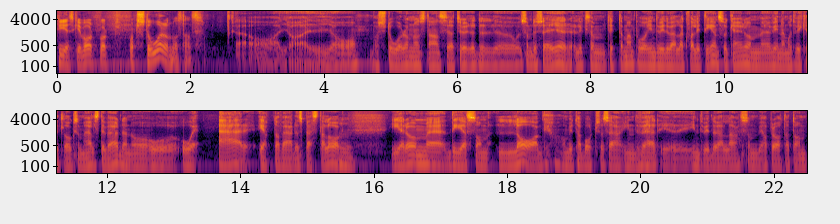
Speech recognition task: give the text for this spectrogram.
PSG? Vart, vart, vart står de någonstans? Ja, ja, ja, var står de någonstans? Jag tror, som du säger, liksom, tittar man på individuella kvaliteten så kan ju de vinna mot vilket lag som helst i världen och, och, och är ett av världens bästa lag. Mm. Är de eh, det som lag, om vi tar bort så att säga, individuella som vi har pratat om,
